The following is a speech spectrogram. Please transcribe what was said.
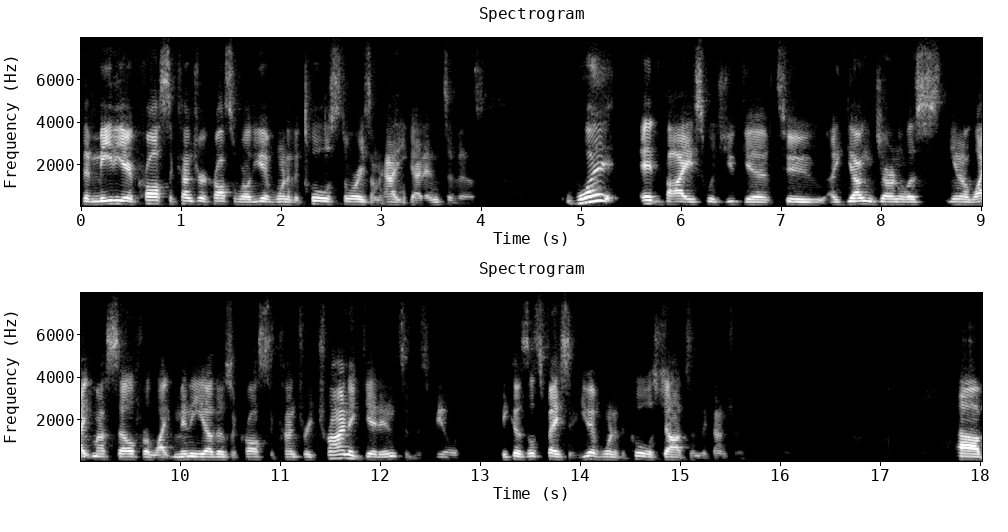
the media across the country, across the world. You have one of the coolest stories on how you got into this. What advice would you give to a young journalist, you know, like myself or like many others across the country trying to get into this field? Because let's face it, you have one of the coolest jobs in the country. Uh,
